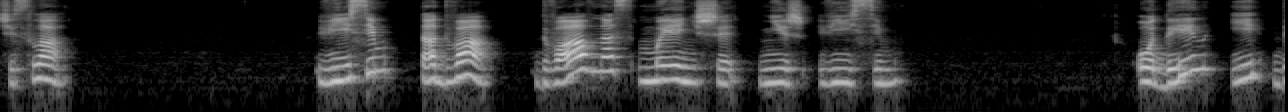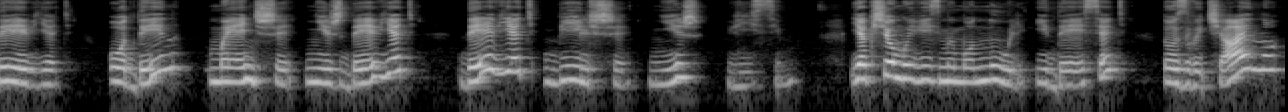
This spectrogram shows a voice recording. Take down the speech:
числа. 8 та 2. 2 в нас менше, ніж 8. 1 і 9. 1 менше, ніж 9. 9 більше, ніж 8. Якщо ми візьмемо 0 і 10, то, звичайно,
